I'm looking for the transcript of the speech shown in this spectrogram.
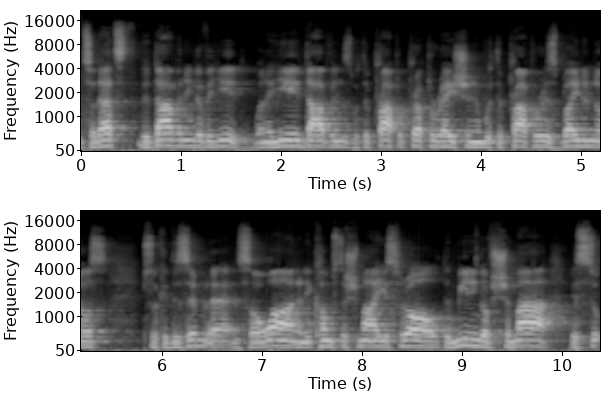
So that's the davening of a Yid. When a Yid davens with the proper preparation, with the proper isbaininus, Pesukei D'Zimra, and so on, and it comes to Shema Yisrael, the meaning of Shema is that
